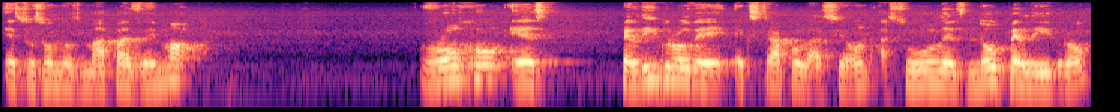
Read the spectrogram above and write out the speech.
estos son los mapas de MOP. Rojo es peligro de extrapolación, azul es no peligro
